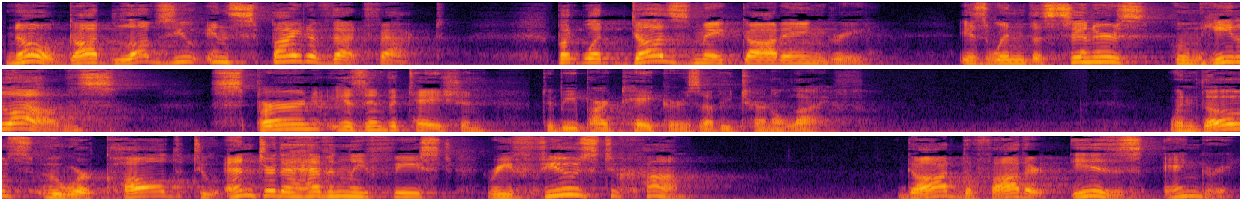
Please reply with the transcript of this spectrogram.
No, God loves you in spite of that fact. But what does make God angry is when the sinners whom he loves spurn his invitation to be partakers of eternal life. When those who were called to enter the heavenly feast refuse to come, God the Father is angry.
